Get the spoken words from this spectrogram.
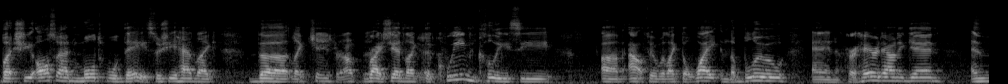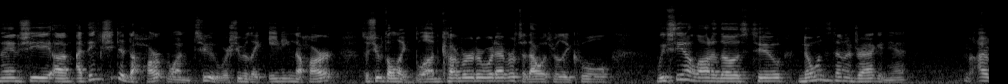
but she also had multiple days. So she had like the Like like changed her outfit. right. She had like Yeah. the Queen Khaleesi um, outfit with like the white and the blue, and her hair down again. And then she, um, I think she did the heart one too, where she was like eating the heart. So she was all like blood covered or whatever. So that was really cool. We've seen a lot of those too. No one's done a dragon yet. I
